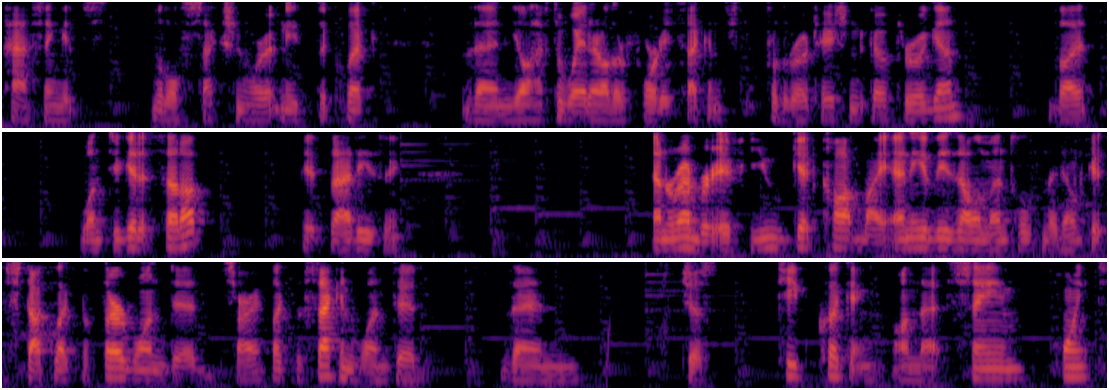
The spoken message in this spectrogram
passing its little section where it needs to click, then you'll have to wait another 40 seconds for the rotation to go through again. But once you get it set up, it's that easy. And remember, if you get caught by any of these elementals and they don't get stuck like the third one did, sorry, like the second one did, then just keep clicking on that same point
